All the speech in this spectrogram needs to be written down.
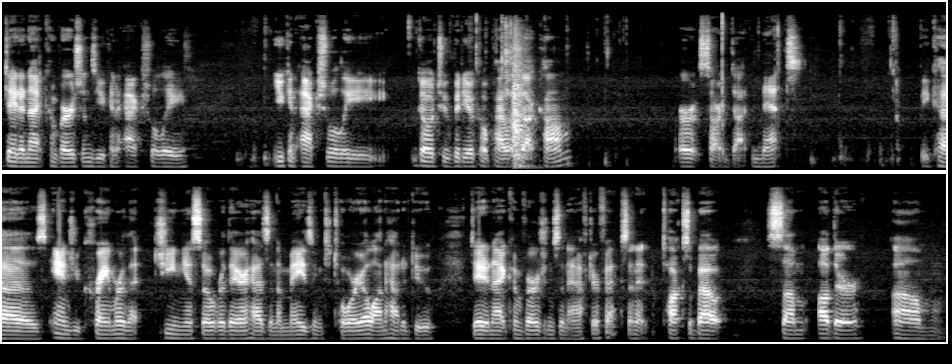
day to night conversions, you can actually you can actually go to videocopilot.com or sorry, .net because Andrew Kramer, that genius over there, has an amazing tutorial on how to do day to night conversions in After Effects, and it talks about some other um,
